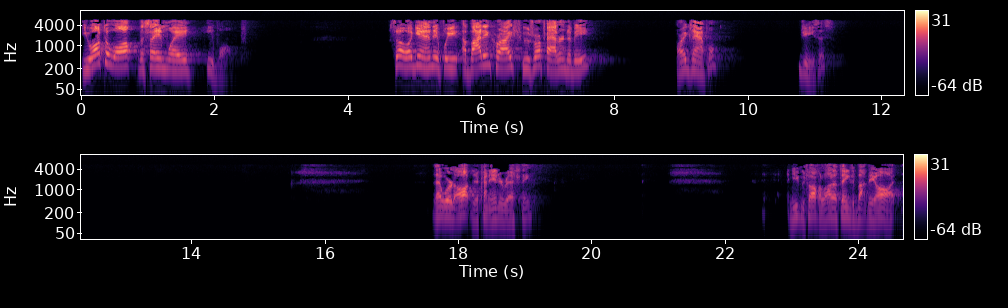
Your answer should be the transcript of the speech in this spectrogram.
you ought to walk the same way He walked. So again, if we abide in Christ, who's our pattern to be? Our example? Jesus. That word ought, they're kind of interesting. And you can talk a lot of things about the ought.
